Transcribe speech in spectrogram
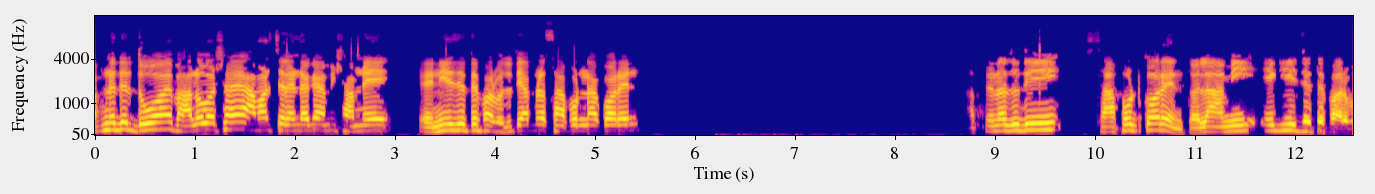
আপনাদের দোয়ায়, ভালোবাসায় আমার চ্যানেলটাকে আমি সামনে নিয়ে যেতে পারব। যদি আপনারা সাপোর্ট না করেন, আপনারা যদি সাপোর্ট করেন, তাহলে আমি এগিয়ে যেতে পারব।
